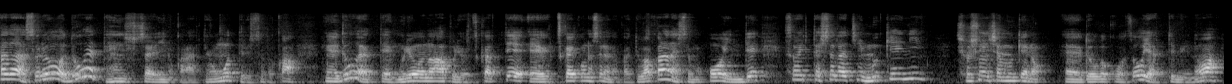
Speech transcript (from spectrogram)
ただ、それをどうやって編集したらいいのかなって思ってる人とか、えー、どうやって無料のアプリを使って、えー、使いこなせるのかってわからない人も多いんで、そういった人たち向けに、初心者向けの、え、動画講座をやってみるのは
